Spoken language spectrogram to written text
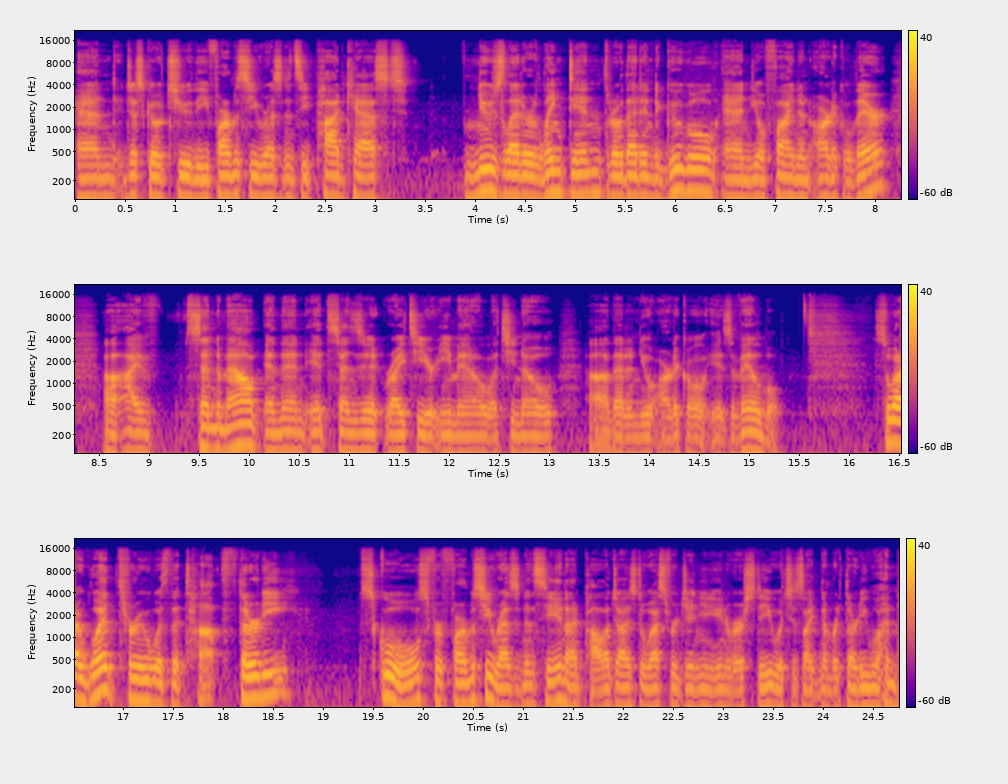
and just go to the Pharmacy Residency Podcast newsletter, LinkedIn, throw that into Google, and you'll find an article there. Uh, I've send them out, and then it sends it right to your email, lets you know uh, that a new article is available. So what I went through was the top 30 schools for pharmacy residency, and I apologize to West Virginia University, which is like number 31,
